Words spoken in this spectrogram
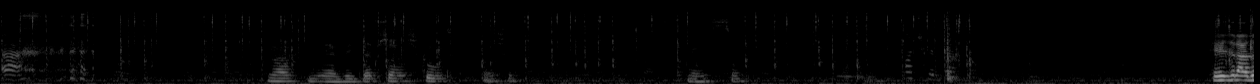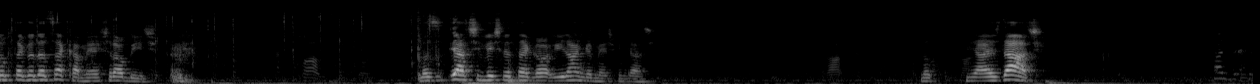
A, No, nie widzę przeszkód. w naszym miejscu. chodź Hydra. Hydra, dób tego DCK miałeś robić. Co mam z tym zrobić? No z, ja ci wyślę tego i rangę miałeś mi dać. Rangę. No, razu rangę. miałeś dać. Chodź do nie?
